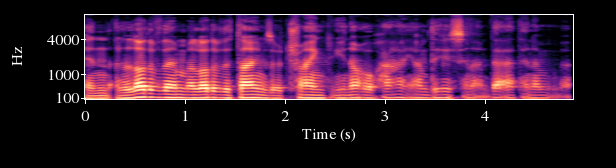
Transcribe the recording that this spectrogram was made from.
and a lot of them a lot of the times are trying you know hi i'm this and i'm that and i'm uh,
